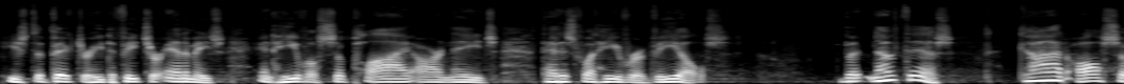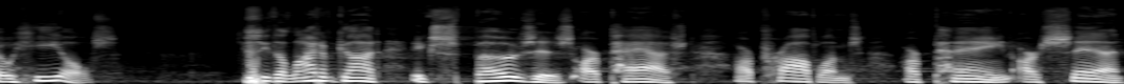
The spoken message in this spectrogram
He's the victor. He defeats our enemies, and He will supply our needs. That is what He reveals. But note this God also heals. You see, the light of God exposes our past, our problems, our pain, our sin,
